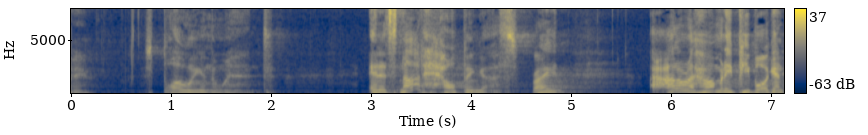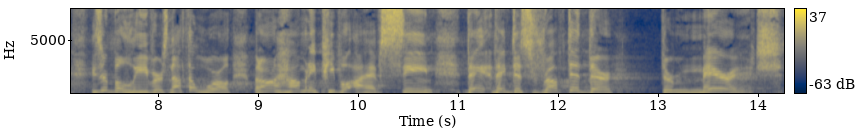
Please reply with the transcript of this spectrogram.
right? Just blowing in the wind. And it's not helping us, right? I don't know how many people, again, these are believers, not the world, but I don't know how many people I have seen. They, they've disrupted their, their marriage,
